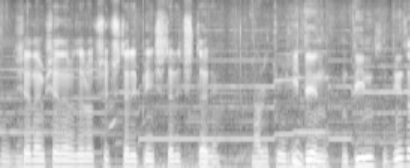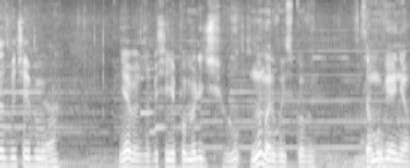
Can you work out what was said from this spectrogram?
kurde. 7703 4544. No ale tu jest I dyn. Din, din zazwyczaj był, Ja. nie wiem, żeby się nie pomylić, w- numer wojskowy. No. Zamówienia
